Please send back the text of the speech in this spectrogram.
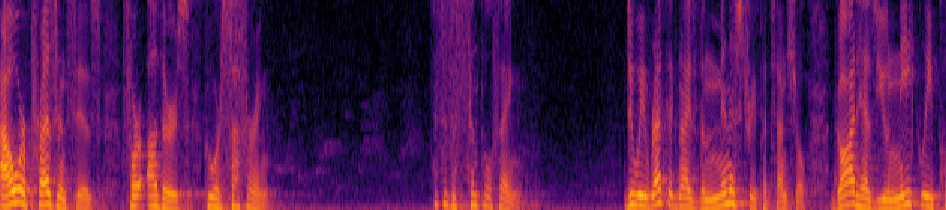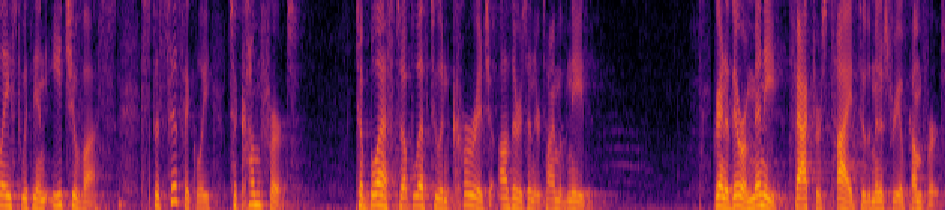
our presence is for others who are suffering? This is a simple thing. Do we recognize the ministry potential God has uniquely placed within each of us, specifically to comfort, to bless, to uplift, to encourage others in their time of need? Granted, there are many factors tied to the ministry of comfort.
